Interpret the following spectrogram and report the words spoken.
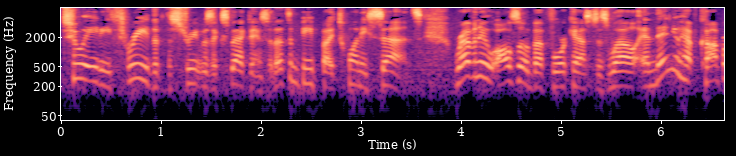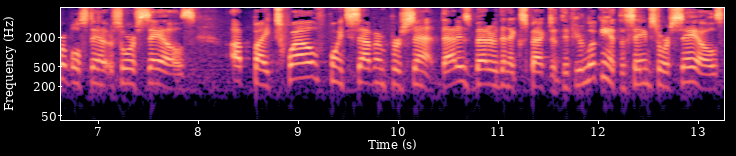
283 that the street was expecting. So that's a beat by 20 cents. Revenue also above forecast as well. And then you have comparable store sales up by 12.7%. That is better than expected. If you're looking at the same store sales,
